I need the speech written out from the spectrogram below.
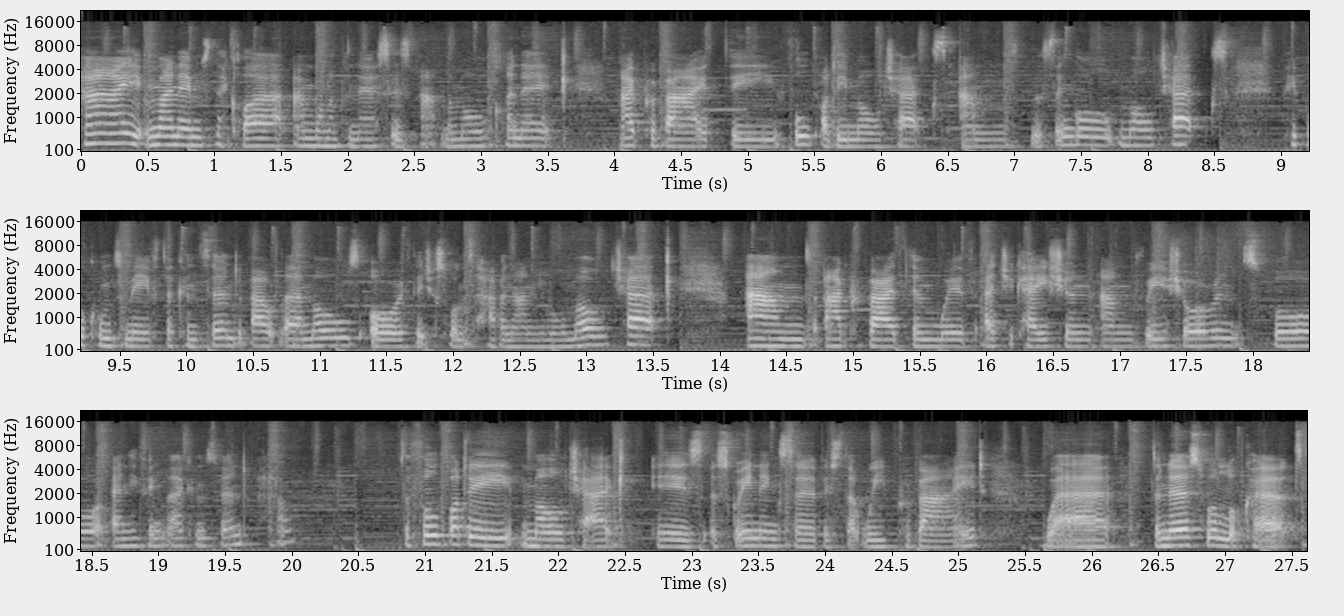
Hi, my name's Nicola. I'm one of the nurses at the Mole Clinic. I provide the full body mole checks and the single mole checks. People come to me if they're concerned about their moles or if they just want to have an annual mole check and I provide them with education and reassurance for anything they're concerned about. The full body mole check is a screening service that we provide where the nurse will look at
